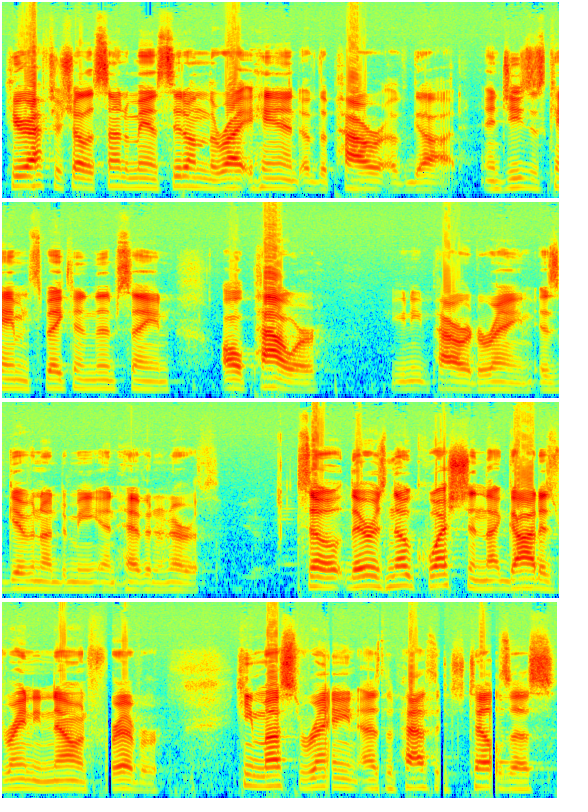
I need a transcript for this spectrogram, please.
Hereafter shall the Son of Man sit on the right hand of the power of God. And Jesus came and spake unto them, saying, All power, you need power to reign, is given unto me in heaven and earth. So there is no question that God is reigning now and forever. He must reign, as the passage tells us,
